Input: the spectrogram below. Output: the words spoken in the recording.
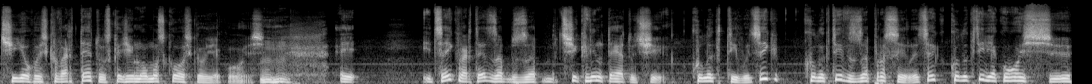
чийогось квартету, скажімо, московського якогось. Угу. І цей квартет чи квінтету, чи колективу. Цей колектив запросили. Це колектив якогось е,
